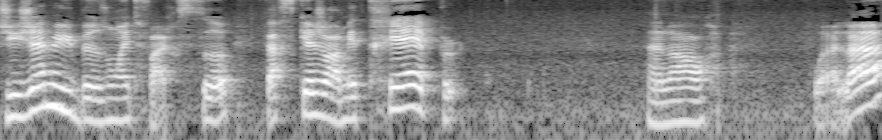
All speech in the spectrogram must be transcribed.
J'ai jamais eu besoin de faire ça parce que j'en mets très peu. Alors, voilà.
